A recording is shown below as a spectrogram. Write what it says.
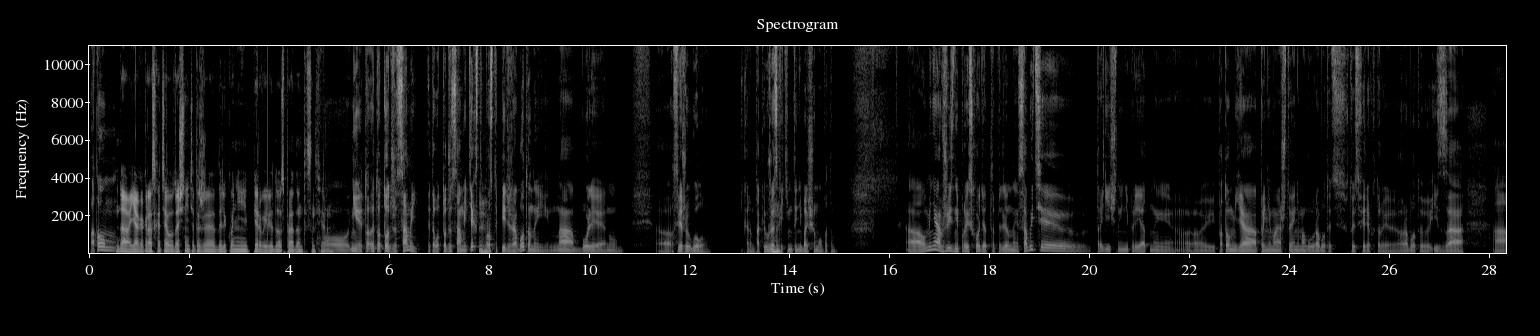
Потом... Да, я как раз хотел уточнить, это же далеко не первый видос про Dante's Inferno. О, не, это, это тот же самый, это вот тот же самый текст, uh-huh. просто переработанный на более, ну, э, свежую голову, скажем так, и уже uh-huh. с каким-то небольшим опытом. А у меня в жизни происходят определенные события трагичные, неприятные, а, и потом я понимаю, что я не могу работать в той сфере, в которой работаю из-за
